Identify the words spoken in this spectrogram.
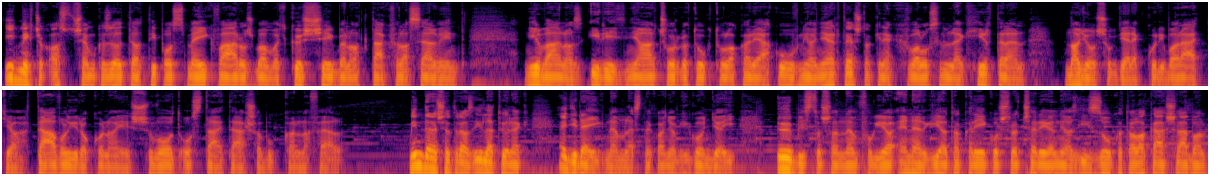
így még csak azt sem közölte a tiposz, melyik városban vagy községben adták fel a szelvényt. Nyilván az irigy nyálcsorgatóktól akarják óvni a nyertest, akinek valószínűleg hirtelen nagyon sok gyerekkori barátja, távoli rokona és volt osztálytársa bukkanna fel. Minden esetre az illetőnek egy ideig nem lesznek anyagi gondjai. Ő biztosan nem fogja energiatakarékosra cserélni az izzókat a lakásában,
